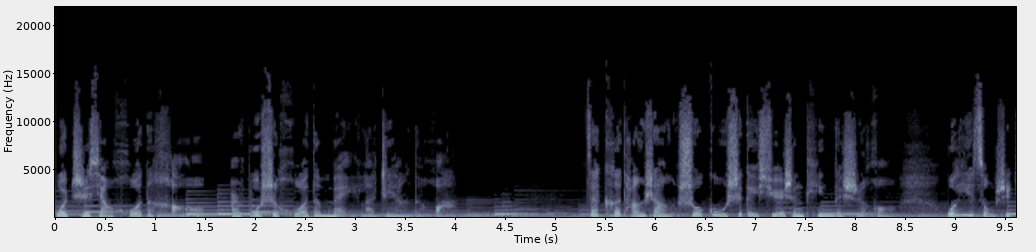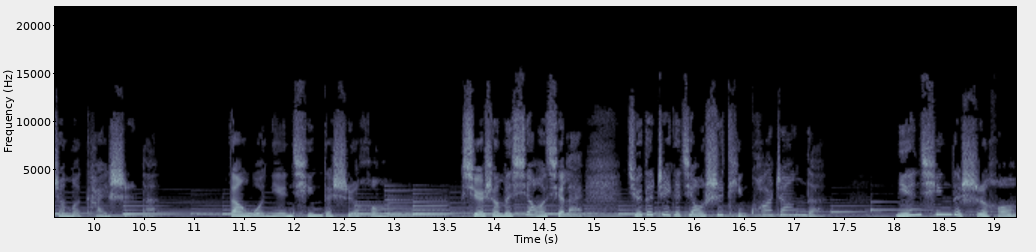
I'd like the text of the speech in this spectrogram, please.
我只想活得好，而不是活得美了。”这样的话，在课堂上说故事给学生听的时候，我也总是这么开始的：“当我年轻的时候。”学生们笑起来，觉得这个教师挺夸张的。年轻的时候，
